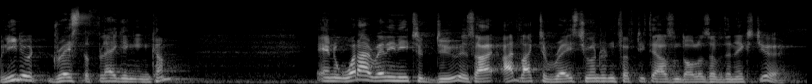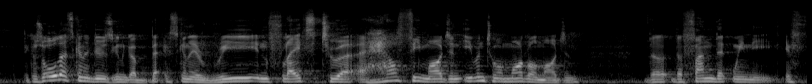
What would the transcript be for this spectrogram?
We need to address the flagging income. And what I really need to do is I, would like to raise $250,000 over the next year. Because all that's going to do is going to go back, it's going to reinflate to a, a, healthy margin, even to a model margin, the, the fund that we need. If,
